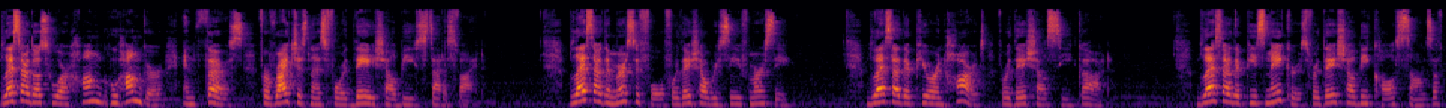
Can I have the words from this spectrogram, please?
Blessed are those who are hung, who hunger and thirst for righteousness, for they shall be satisfied. Blessed are the merciful, for they shall receive mercy. Blessed are the pure in heart, for they shall see God. Blessed are the peacemakers, for they shall be called sons of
